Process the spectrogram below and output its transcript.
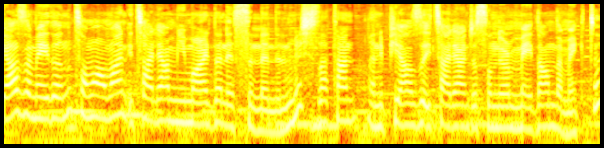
Piazza Meydanı tamamen İtalyan mimariden esinlenilmiş. Zaten hani Piazza İtalyanca sanıyorum meydan demekti.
